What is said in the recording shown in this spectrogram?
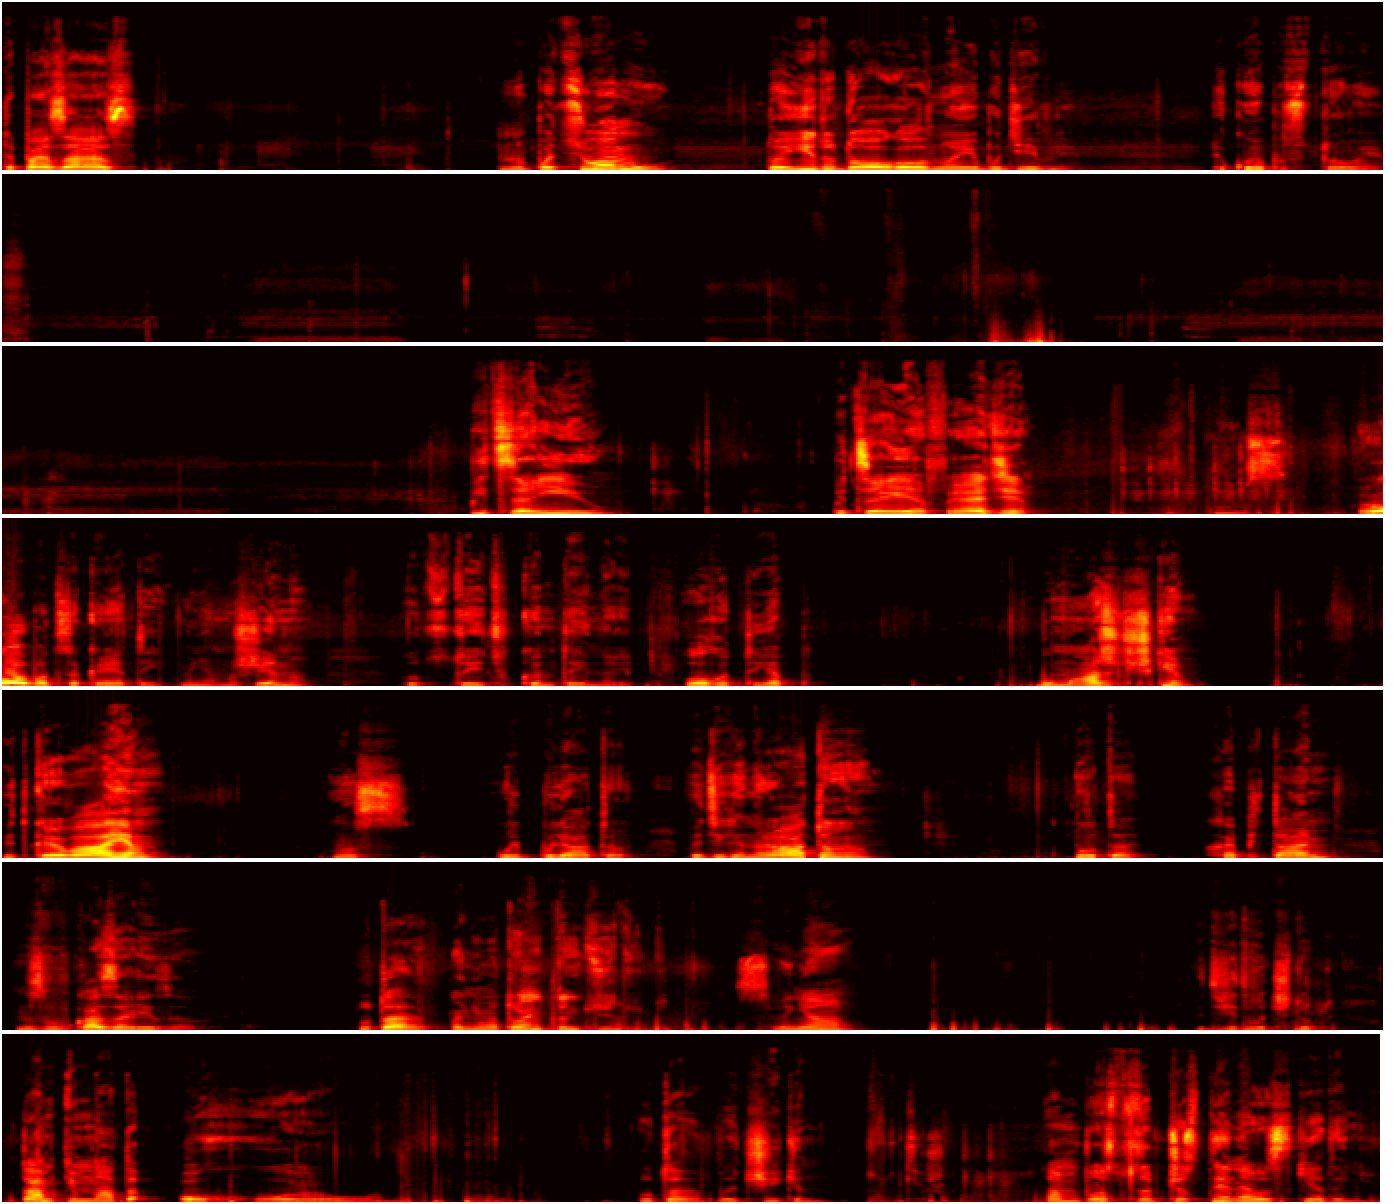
Тепер зараз ну, по цьому то їду до головної будівлі, яку я построїв. Піцерію. Піцерія Фредді. У нас Робот закритий. Моя машина. Тут стоїть в контейнері. Логотип. Бумажечки. Відкриваємо. У нас калькулятор від генератора. Тут Happy Time. На вовка зарізали. Тут аніматроні танцюють. Свиня. Відвідувачі тут. Там кімната охорони. Тут. Тут кішка. Там просто запчастини розкидані.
